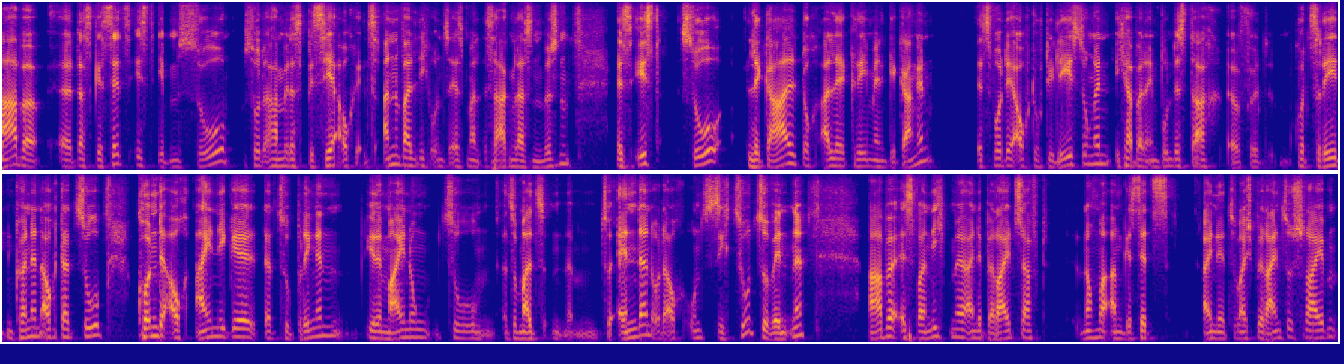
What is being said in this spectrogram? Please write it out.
Aber äh, das Gesetz ist eben so, so haben wir das bisher auch jetzt anwaltlich uns erstmal sagen lassen müssen. Es ist so legal durch alle Gremien gegangen. Es wurde auch durch die Lesungen, ich habe im Bundestag äh, für kurz reden können auch dazu, konnte auch einige dazu bringen, ihre Meinung zu, also mal zu, ähm, zu ändern oder auch uns sich zuzuwenden. Aber es war nicht mehr eine Bereitschaft, nochmal am Gesetz eine zum Beispiel reinzuschreiben,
